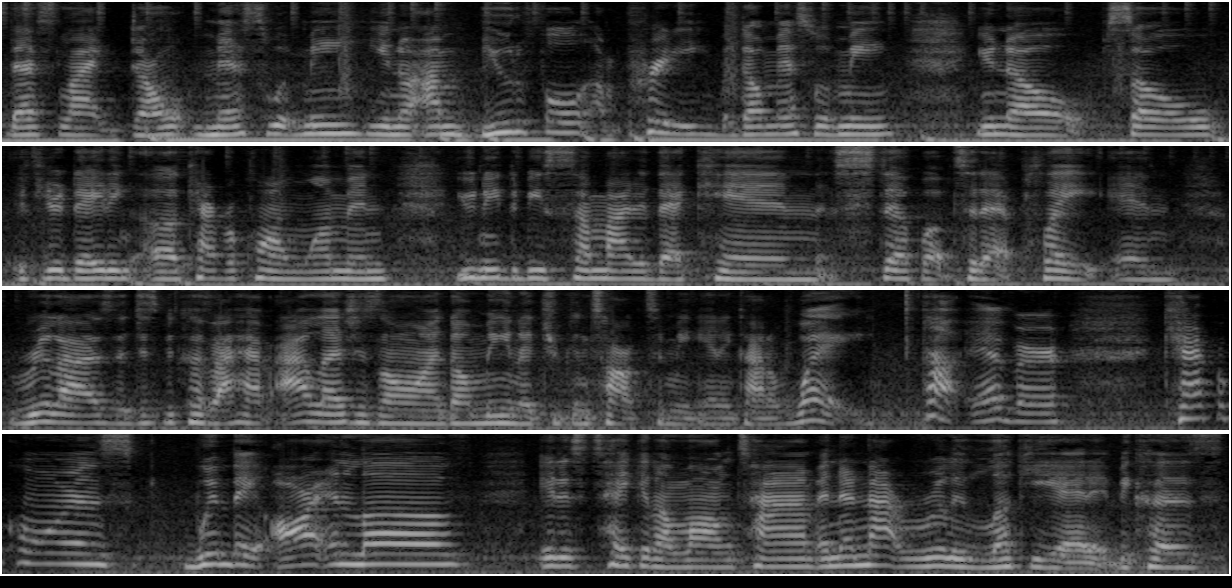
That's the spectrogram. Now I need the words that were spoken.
that's like, don't mess with me. You know, I'm beautiful, I'm pretty, but don't mess with me. You know, so if you're dating a Capricorn woman, you need to be somebody that can step up to that plate and realize that just because I have eyelashes on don't mean that you can talk to me any kind of way. However, Capricorns, when they are in love, it is taking a long time and they're not really lucky at it because,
